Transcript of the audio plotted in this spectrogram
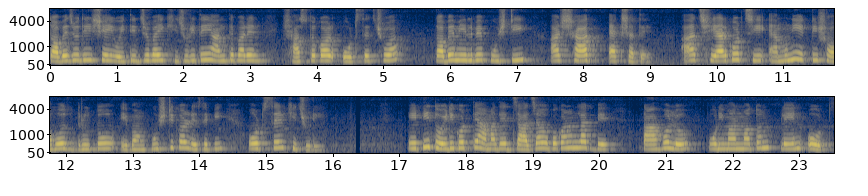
তবে যদি সেই ঐতিহ্যবাহী খিচুড়িতেই আনতে পারেন স্বাস্থ্যকর ওটসের ছোঁয়া, তবে মিলবে পুষ্টি আর স্বাদ একসাথে। আজ শেয়ার করছি এমনই একটি সহজ, দ্রুত এবং পুষ্টিকর রেসিপি ওটসের খিচুড়ি। এটি তৈরি করতে আমাদের যা যা উপকরণ লাগবে তা হলো পরিমাণ মতন প্লেন ওটস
